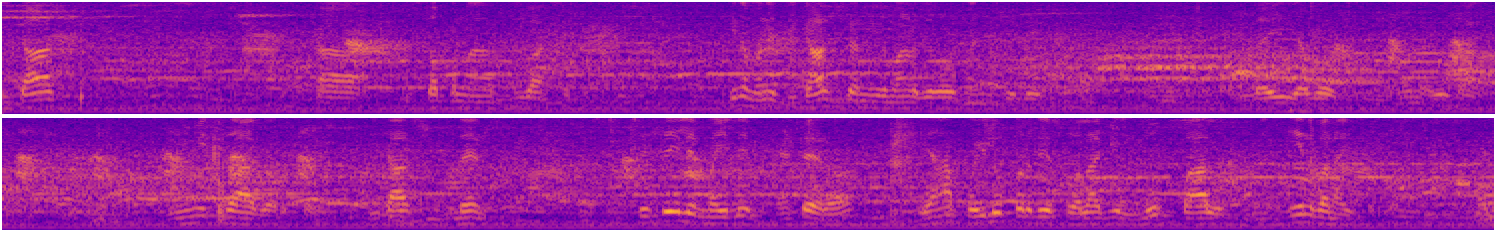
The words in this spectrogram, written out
विकासका सपना बुवा सक्दैन किनभने विकासका निर्माण जब मान्छेले गर्छ विकास हुँदैन त्यसैले मैले भेटेर यहाँ पहिलो प्रदेश होला कि लोकपाल हामी ऐन अब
